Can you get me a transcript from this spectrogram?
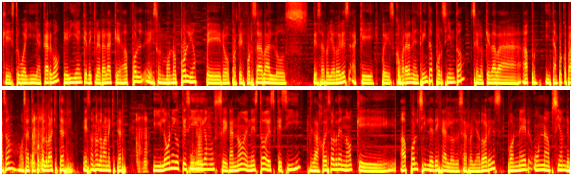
que estuvo allí a cargo, querían que declarara que Apple es un monopolio, pero porque forzaba a los desarrolladores a que pues cobraran el 30%, se lo quedaba Apple. Y tampoco pasó, o sea, tampoco lo van a quitar. Eso no lo van a quitar. Y lo único que sí, digamos, se ganó en esto es que sí, la juez ordenó que Apple sí le deja a los desarrolladores poner una opción de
